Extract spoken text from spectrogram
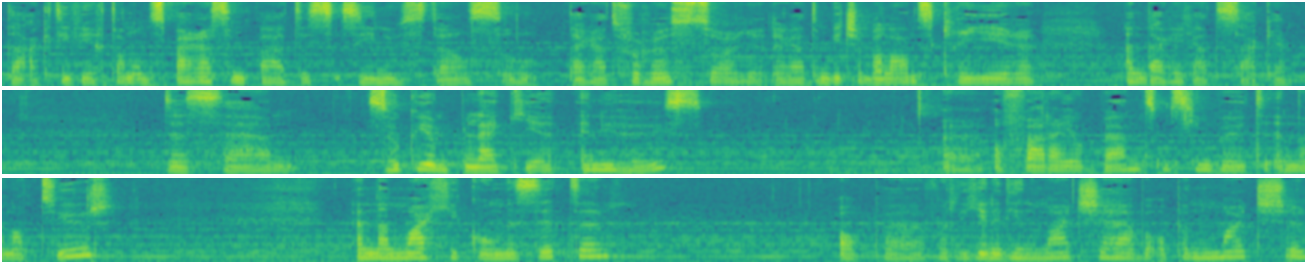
dat activeert dan ons parasympathisch zenuwstelsel. Dat gaat voor rust zorgen, dat gaat een beetje balans creëren en dat je gaat zakken. Dus ehm, zoek je een plekje in je huis. Uh, of waar je ook bent, misschien buiten in de natuur. En dan mag je komen zitten op, uh, voor degenen die een matje hebben, op een matje.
